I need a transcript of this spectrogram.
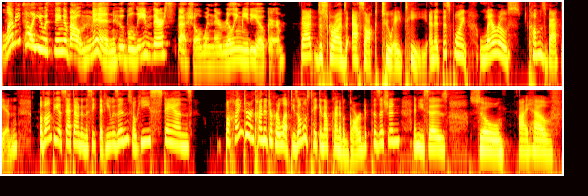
Let me tell you a thing about men who believe they're special when they're really mediocre. that describes Asok to a T. And at this point, Laros comes back in. Avanthia sat down in the seat that he was in, so he stands behind her and kind of to her left. He's almost taken up kind of a guard position, and he says, "So I have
